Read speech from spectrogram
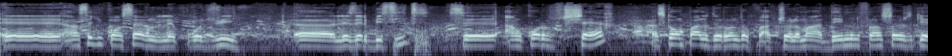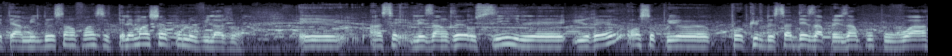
Et en ce qui concerne les produits, euh, les herbicides, c'est encore cher parce qu'on parle de Roundup actuellement à 2000 francs, ce qui était à 1200 francs, c'est tellement cher pour le villageois. Et les engrais aussi, les urées, on se procure de ça dès à présent pour pouvoir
